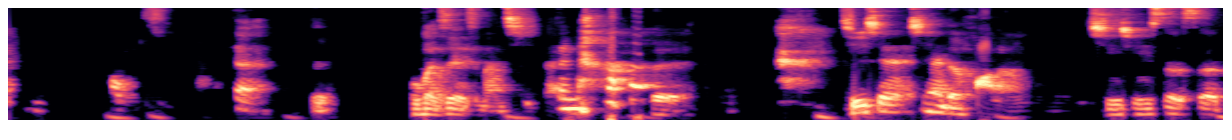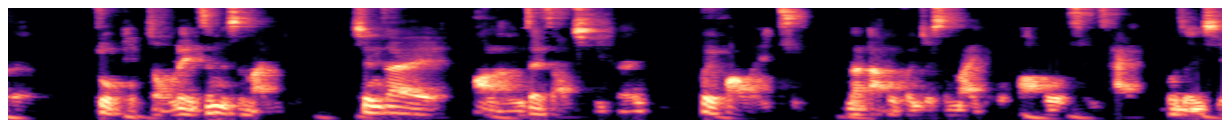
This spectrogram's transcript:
IP 投资。对对，我本身也是蛮期待。真的。对，其实现在现在的画廊形形色色的。作品种类真的是蛮多。现在画廊在早期可能绘画为主，那大部分就是卖油画或水彩或者一些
